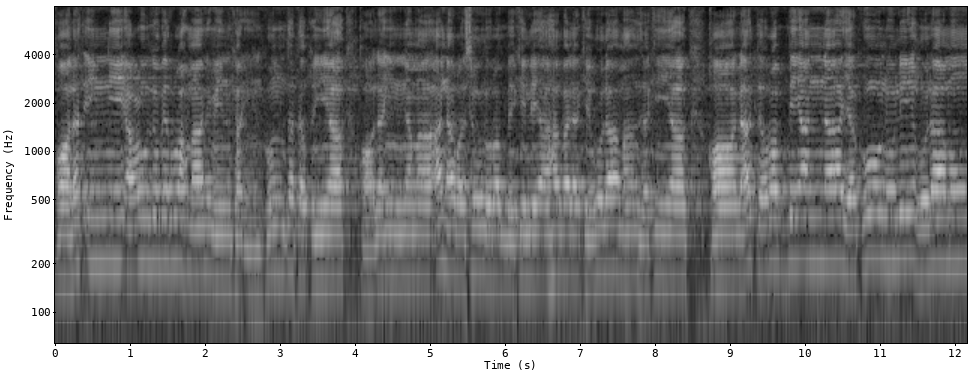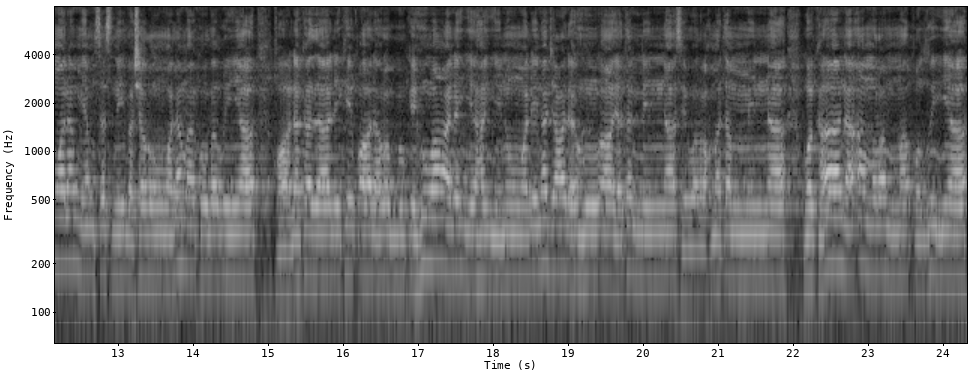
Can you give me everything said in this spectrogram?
قالت إني أعوذ بالرحمن منك إن كنت تقيا. قال إنما أنا رسول ربك لأهب لك غلاما زكيا. قالت رب أنا يكون لي غلام ولم يمسسني بشر ولم أك بغيا. قال كذلك قال ربك هو علي هين ولنجعله آية للناس ورحمة منا وكان أمرا مقضيا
